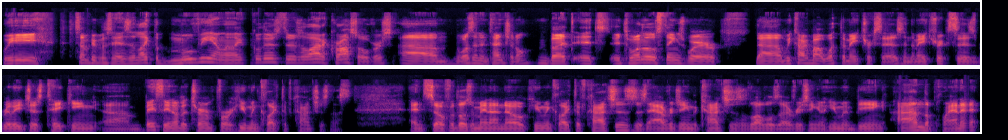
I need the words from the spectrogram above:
we some people say is it like the movie? I'm like well there's there's a lot of crossovers. Um it wasn't intentional but it's it's one of those things where uh, we talk about what the matrix is and the matrix is really just taking um, basically another term for human collective consciousness. And so for those who may not know human collective consciousness is averaging the consciousness levels of every single human being on the planet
